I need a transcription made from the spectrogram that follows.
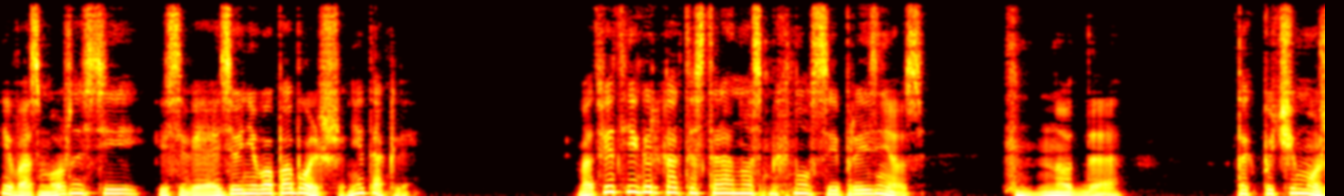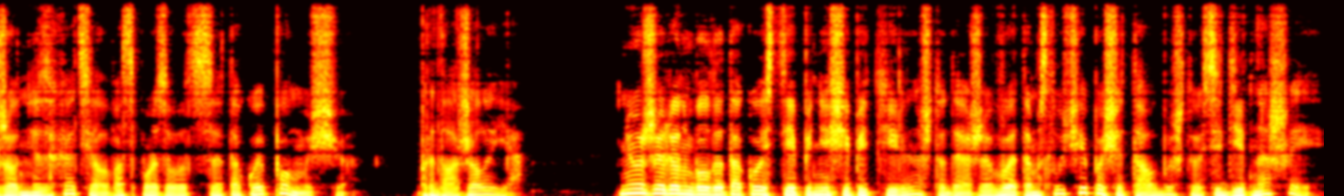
И возможностей, и связи у него побольше, не так ли? В ответ Игорь как-то странно усмехнулся и произнес. «Хм, «Ну да. Так почему же он не захотел воспользоваться такой помощью?» Продолжала я. Неужели он был до такой степени щепетилен, что даже в этом случае посчитал бы, что сидит на шее?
